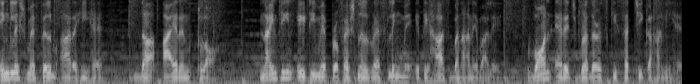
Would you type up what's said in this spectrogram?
इंग्लिश में फ़िल्म आ रही है द आयरन क्लॉ 1980 में प्रोफेशनल रेसलिंग में इतिहास बनाने वाले। वॉन एरिच ब्रदर्स की सच्ची कहानी है।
